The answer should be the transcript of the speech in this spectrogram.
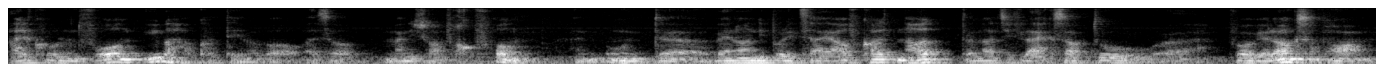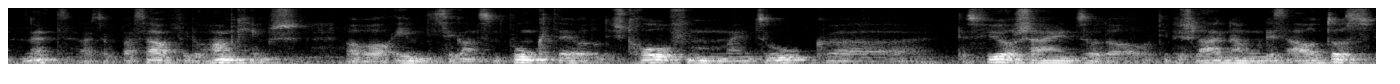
Alkohol und Fahren überhaupt kein Thema war. Also man ist einfach gefahren. Und äh, wenn er die Polizei aufgehalten hat, dann hat sie vielleicht gesagt, du, äh, fahr wir langsam heim. Nicht? Also pass auf, wie du heimkommst. Aber eben diese ganzen Punkte oder die Strophen, mein Zug äh, des Führerscheins oder die Beschlagnahmung des Autos,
